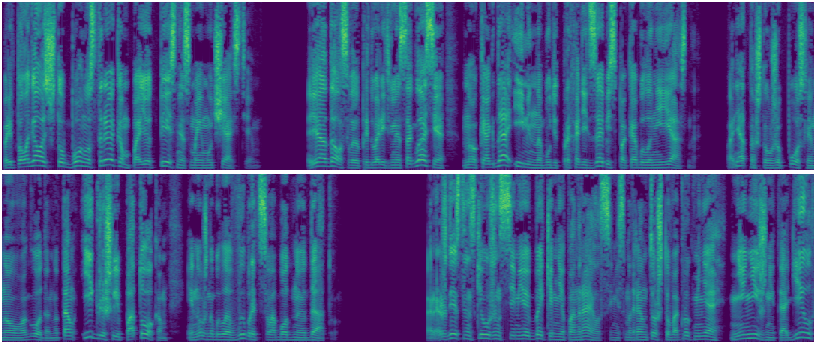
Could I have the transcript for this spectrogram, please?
Предполагалось, что бонус-треком поет песня с моим участием. Я дал свое предварительное согласие, но когда именно будет проходить запись, пока было неясно. Понятно, что уже после Нового года, но там игры шли потоком, и нужно было выбрать свободную дату. Рождественский ужин с семьей Бекки мне понравился, несмотря на то, что вокруг меня не Нижний Тагил,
